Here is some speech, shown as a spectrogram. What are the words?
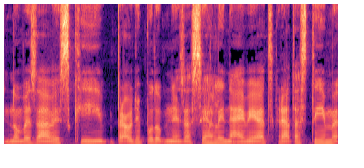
nové záväzky pravdepodobne zasiahli najviac. Ráta s tým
